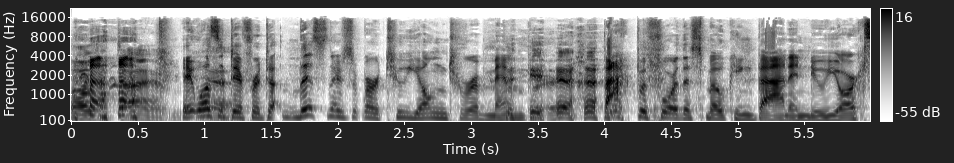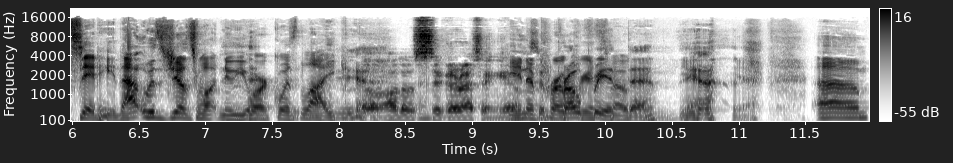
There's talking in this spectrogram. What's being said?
all the time. It was Yeah. a different. Listeners were too young to remember back before the smoking ban in New York City. That was just what New York was like. auto cigaretting. Yeah. Inappropriate appropriate smoking. then, yeah. Um,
